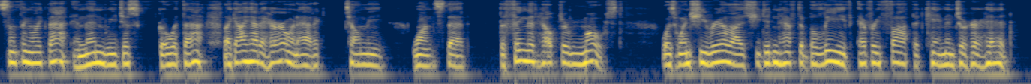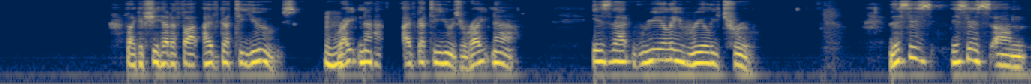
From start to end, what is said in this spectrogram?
something like that, and then we just go with that. Like I had a heroin addict tell me once that the thing that helped her most was when she realized she didn't have to believe every thought that came into her head. Like if she had a thought, I've got to use mm-hmm. right now, I've got to use right now. Is that really, really true? This is this is um,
